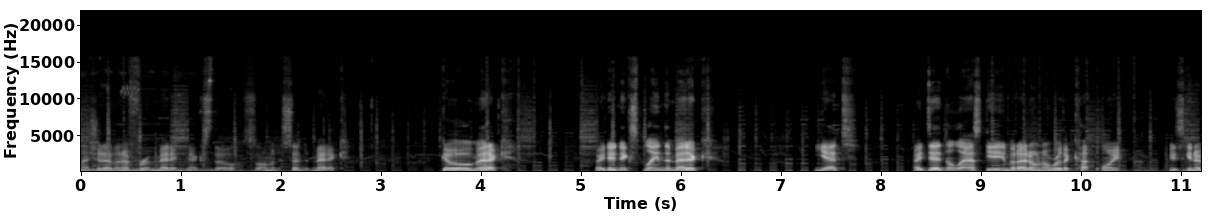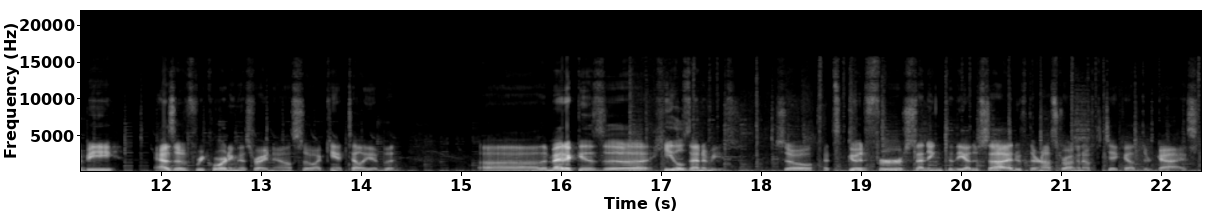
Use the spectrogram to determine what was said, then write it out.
I should have enough for a medic next, though, so I'm gonna send a medic. Go, medic! I didn't explain the medic yet. I did in the last game, but I don't know where the cut point is gonna be as of recording this right now, so I can't tell you, but uh, the medic is uh, heals enemies, so it's good for sending to the other side if they're not strong enough to take out their guys.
